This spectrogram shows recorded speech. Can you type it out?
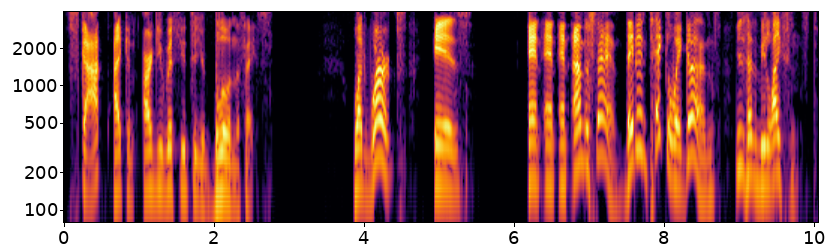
Scott, I can argue with you till you're blue in the face. What works is, and, and, and understand, they didn't take away guns. You just have to be licensed.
